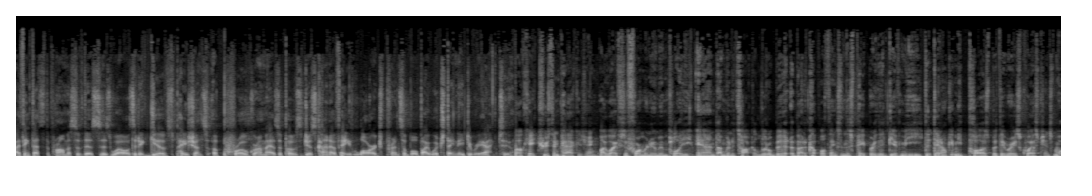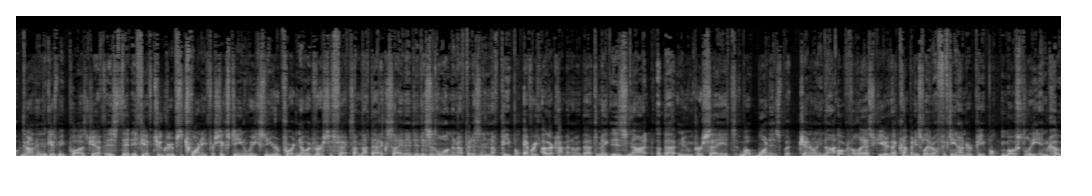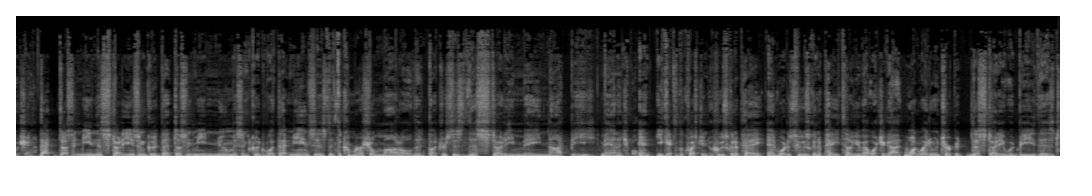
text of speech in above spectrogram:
I think that's the promise of this as well, is that it gives patients a program as opposed to just kind of a large principle by which they need to react to. Okay, truth in packaging. My wife's a former Noom employee, and I'm going to talk a little bit about a couple of things in this paper that give me, that they don't give me pause, but they raise questions. The only thing that gives me pause, Jeff, is that if you have two groups of 20 for 16 weeks and you report no adverse effects, I'm not that excited. It isn't long enough. It isn't enough people. Every other comment I'm about to make is not about Noom per se. It's, well, one is, but generally not. Over the last year, that company's laid off 1,500 people, mostly in coaching. That doesn't mean this study isn't good. That doesn't mean Noom isn't good. What that means is that the commercial model that buttresses this study may not be manageable. And you get to the question, who's going to pay and what does who's going to pay tell you about what you got? One way to interpret this study would be that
